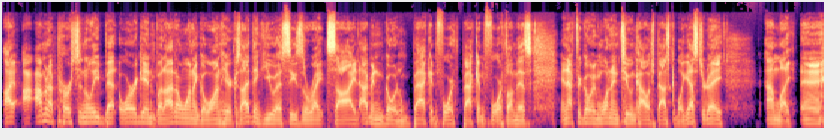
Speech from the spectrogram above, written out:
I, I am going to personally bet Oregon, but I don't want to go on here because I think USC is the right side. I've been going back and forth, back and forth on this, and after going one and two in college basketball yesterday, I'm like, eh,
